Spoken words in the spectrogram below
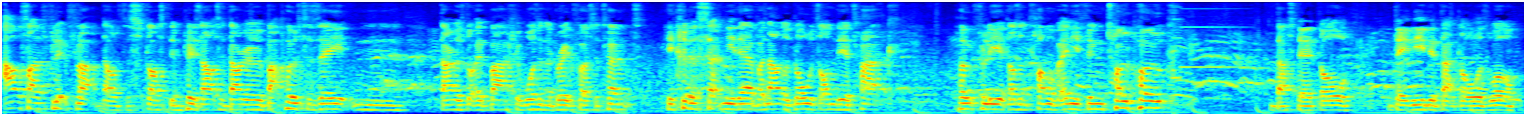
Outside flip flap, that was disgusting. Plays out to Dario, back post to Zayd. Mm, Dario's got it back. It wasn't a great first attempt. He could have set me there, but now the goal's on the attack. Hopefully it doesn't come with anything. Toe poke. That's their goal. They needed that goal as well.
